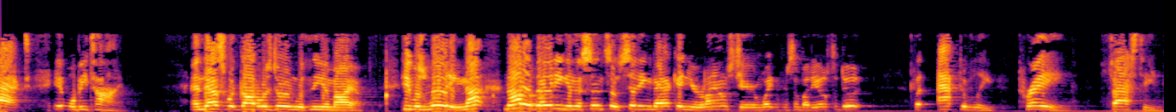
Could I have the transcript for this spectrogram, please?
act, it will be time. And that's what God was doing with Nehemiah. He was waiting, not, not a waiting in the sense of sitting back in your lounge chair and waiting for somebody else to do it, but actively praying, fasting,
